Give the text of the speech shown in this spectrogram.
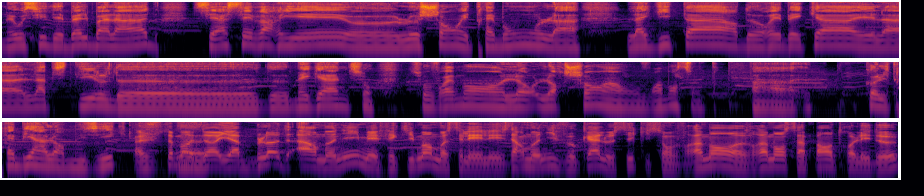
mais aussi des belles ballades. C'est assez varié, euh, le chant est très bon, la, la guitare de Rebecca et la lap steel de, de Megan sont, sont vraiment leur, leur chant, hein, vraiment sont, enfin, collent très bien à leur musique. Ah, justement, Euh, il y a Blood Harmony, mais effectivement, moi, c'est les, les harmonies vocales aussi qui sont vraiment, euh, vraiment sympas entre les deux.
